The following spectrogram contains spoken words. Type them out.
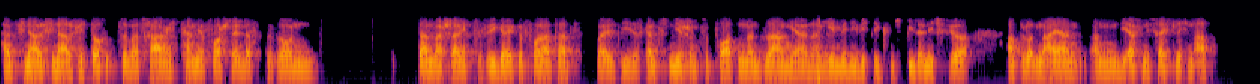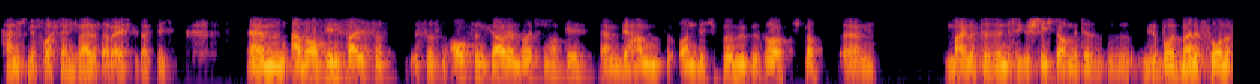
Halbfinale, Finale vielleicht doch zu übertragen. Ich kann mir vorstellen, dass der Sohn dann wahrscheinlich zu viel Geld gefordert hat, weil die das ganze Turnier schon supporten und dann sagen, ja, dann gehen wir die wichtigsten Spiele nicht für Apfel und Eier an die Öffentlich-Rechtlichen ab. Kann ich mir vorstellen, ich weiß es aber ehrlich gesagt nicht. Ähm, aber auf jeden Fall ist das, ist das ein Aufwind gerade im deutschen Hockey. Ähm, wir haben für ordentliche Wirbel gesorgt. Ich glaube, ähm, meine persönliche Geschichte auch mit der Geburt meines Sohnes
